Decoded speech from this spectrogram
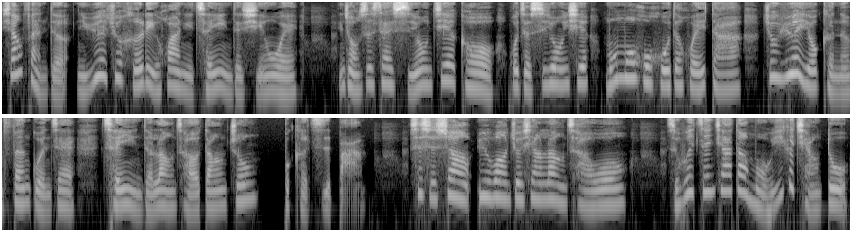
相反的，你越去合理化你成瘾的行为。你总是在使用借口，或者是用一些模模糊糊的回答，就越有可能翻滚在成瘾的浪潮当中，不可自拔。事实上，欲望就像浪潮哦，只会增加到某一个强度，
